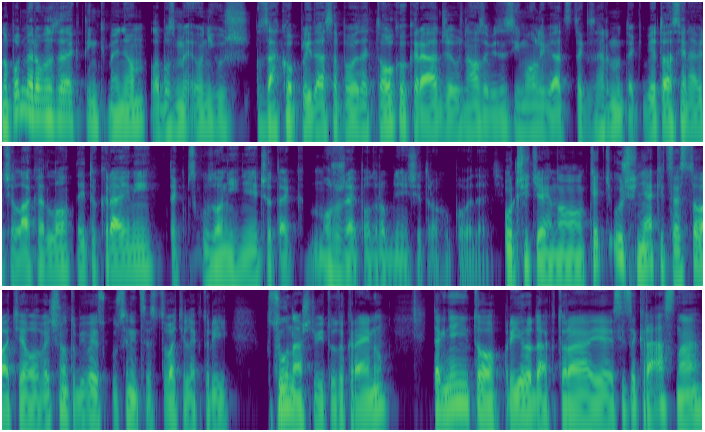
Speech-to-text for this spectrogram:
No poďme rovno teda k tým kmeňom, lebo sme o nich už zakopli, dá sa povedať, toľkokrát, že už naozaj by sme si ich mohli viac tak zhrnúť. Tak je to asi najväčšie lákadlo tejto krajiny, tak skús o nich niečo, tak môžeš aj podrobnejšie trochu povedať. Určite, no keď už nejaký cestovateľ, väčšinou to bývajú skúsení cestovateľia, ktorí chcú navštíviť túto krajinu, tak není to príroda, ktorá je síce krásna,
